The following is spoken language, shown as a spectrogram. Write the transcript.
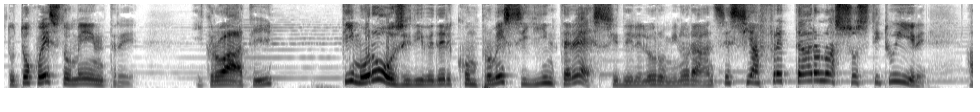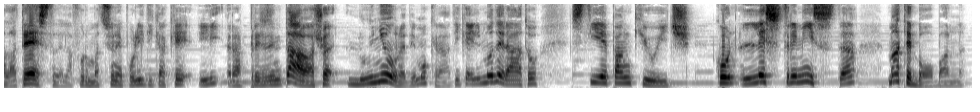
Tutto questo mentre i croati, timorosi di vedere compromessi gli interessi delle loro minoranze, si affrettarono a sostituire alla testa della formazione politica che li rappresentava, cioè l'Unione Democratica, il moderato Stjepan Kujic, con l'estremista Mate Boban.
